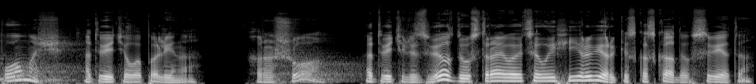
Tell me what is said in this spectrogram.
помощь», — ответила Полина. «Хорошо», — ответили звезды, устраивая целые фейерверки с каскадов света.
